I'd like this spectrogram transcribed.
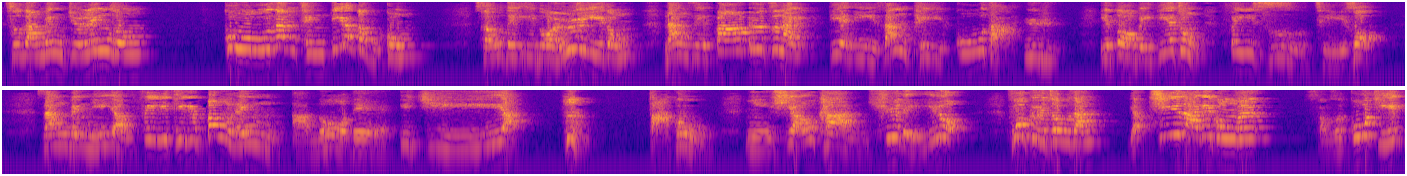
此人名叫林荣，古人称第二武功，手得一朵二移动，能在八秒之内点你人体骨大于一刀被点中，非死即伤。上等你有飞天的本领啊，脑袋一击呀！哼，大哥，你小看徐雷了。富贵做人要体大的功夫，说是古天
